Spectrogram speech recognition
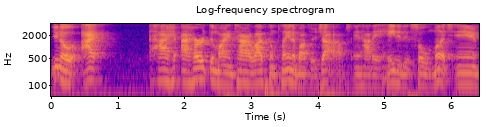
you know I. I, I heard them my entire life complain about their jobs and how they hated it so much. And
